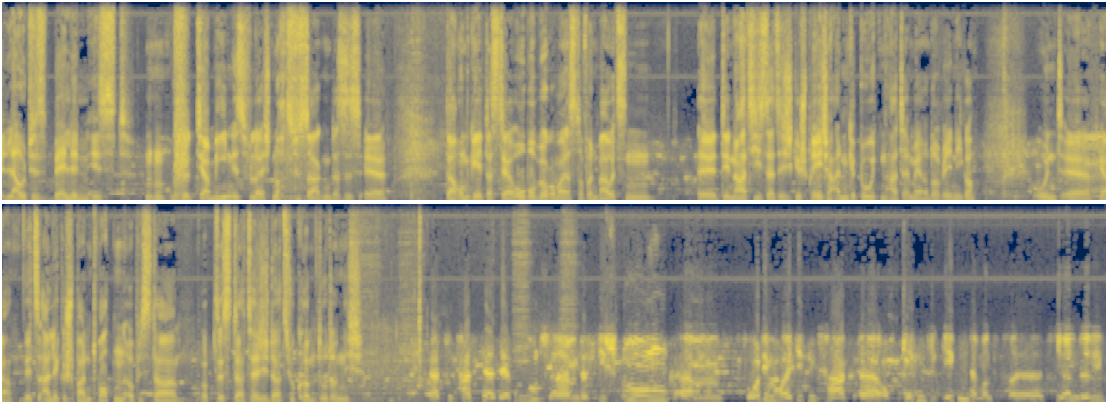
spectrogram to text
lautes Bellen ist. Mhm. Für Termin ist vielleicht noch zu sagen, dass es äh, darum geht, dass der Oberbürgermeister von Bautzen äh, den Nazis tatsächlich Gespräche angeboten hatte, mehr oder weniger. Und äh, ja, jetzt alle gespannt warten, ob es da, ob es tatsächlich dazu kommt oder nicht. Dazu passt ja sehr gut, ähm, dass die Stimmung ähm, vor dem heutigen Tag äh, auch gegen die Gegendemonstrierenden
